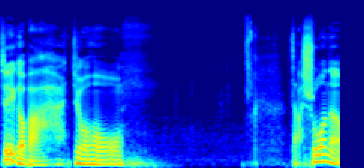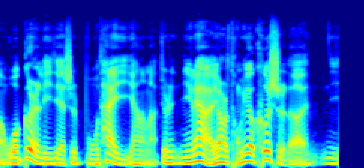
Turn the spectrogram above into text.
这个吧，就咋说呢？我个人理解是不太一样了。就是你俩要是同一个科室的，你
